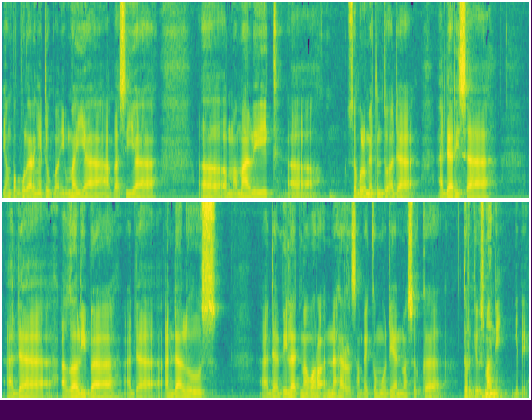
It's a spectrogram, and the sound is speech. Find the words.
yang populernya itu Bani Umayyah, Abbasiyah, uh, Mamalik, uh, sebelumnya tentu ada ada Risa, ada Aghaliba, ada Andalus, ada Bilad Mawar an-Nahar sampai kemudian masuk ke Turki Utsmani gitu ya.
